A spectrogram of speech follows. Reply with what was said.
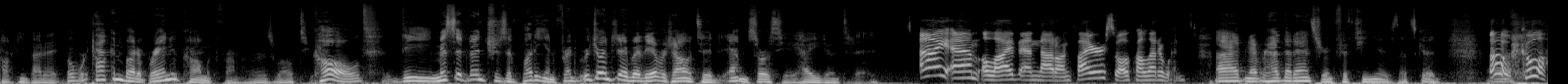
talking about it. But we're talking about a brand new comic from her as well, too, called The Misadventures of Buddy and Friend. We're joined today by the ever talented M. Sorcier. How are you doing today? I am alive and not on fire, so I'll call that a win. I've never had that answer in 15 years. That's good. Oh, uh, cool.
